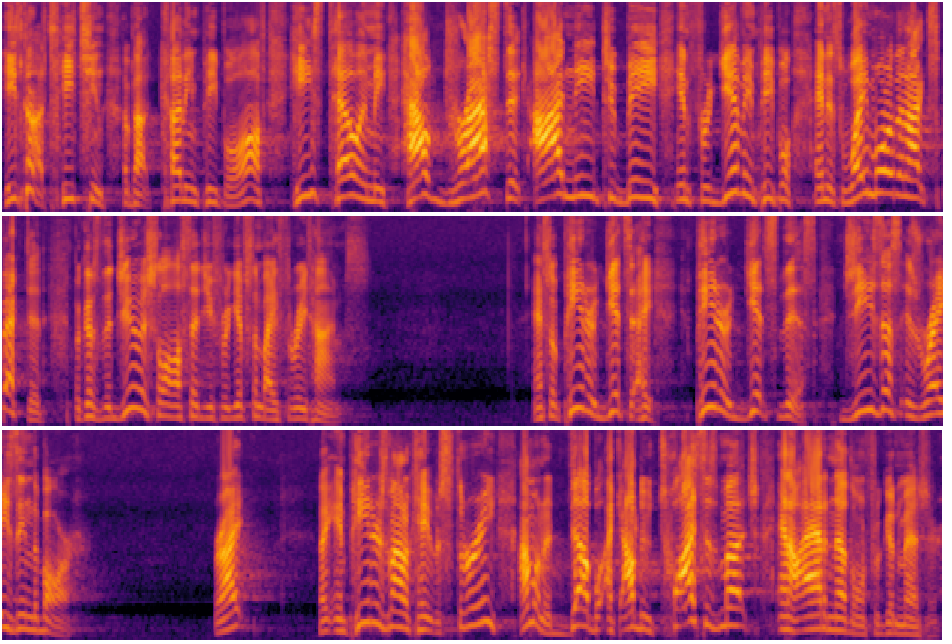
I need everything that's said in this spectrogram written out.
He's not teaching about cutting people off. He's telling me how drastic I need to be in forgiving people, and it's way more than I expected because the Jewish law said you forgive somebody three times. And so Peter gets it. Hey, Peter gets this. Jesus is raising the bar, right? Like in Peter's mind, okay, it was three. I'm going to double. Like I'll do twice as much, and I'll add another one for good measure.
